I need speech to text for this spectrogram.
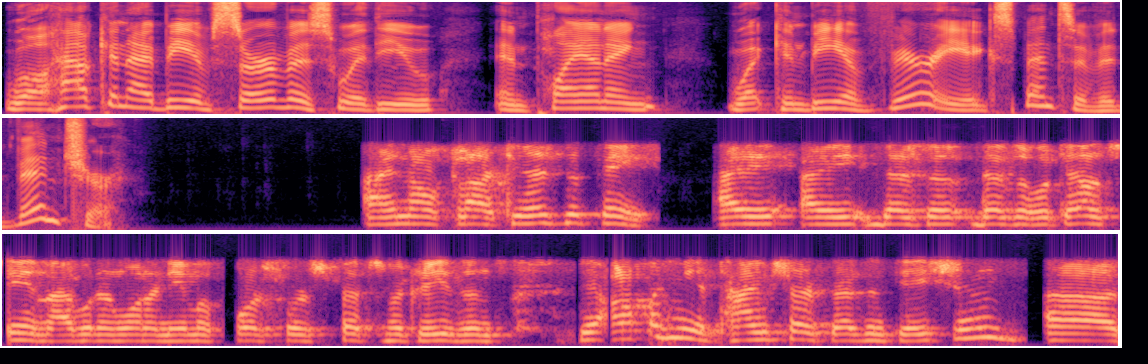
Well, how can I be of service with you in planning what can be a very expensive adventure? I know, Clark. Here's the thing. I, I there's a there's a hotel chain. I wouldn't want to name, of course, for specific reasons. They offered me a timeshare presentation uh,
